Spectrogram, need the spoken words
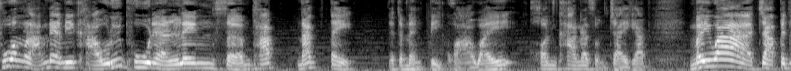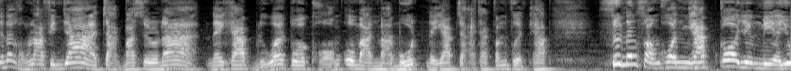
ช่วงหลังเนี่ยมีข่าวลิเวอร์พูลเนี่ยเล็งเสริมทัพนักเตะในตำแหน่งปีกขวาไว้ค่อนข้างน่าสนใจครับ ไม่ว่าจะเป็นทางด้านของลาฟินยาจากบาร์เซโลนานะครับหรือว่าตัวของโอมานมามุดนะครับจากไอทักฟังเฟิร์ตครับ ซึ่งทั้งสองคนครับก็ยังมีอายุ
